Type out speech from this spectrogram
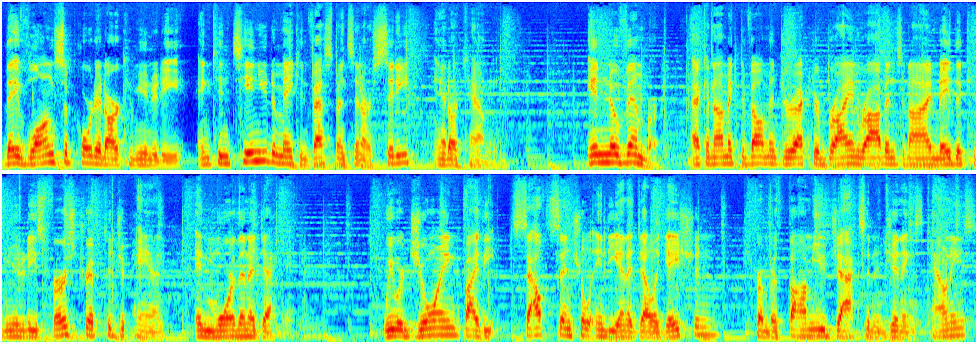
They've long supported our community and continue to make investments in our city and our county. In November, Economic Development Director Brian Robbins and I made the community's first trip to Japan in more than a decade. We were joined by the South Central Indiana delegation from Bartholomew, Jackson, and Jennings counties,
